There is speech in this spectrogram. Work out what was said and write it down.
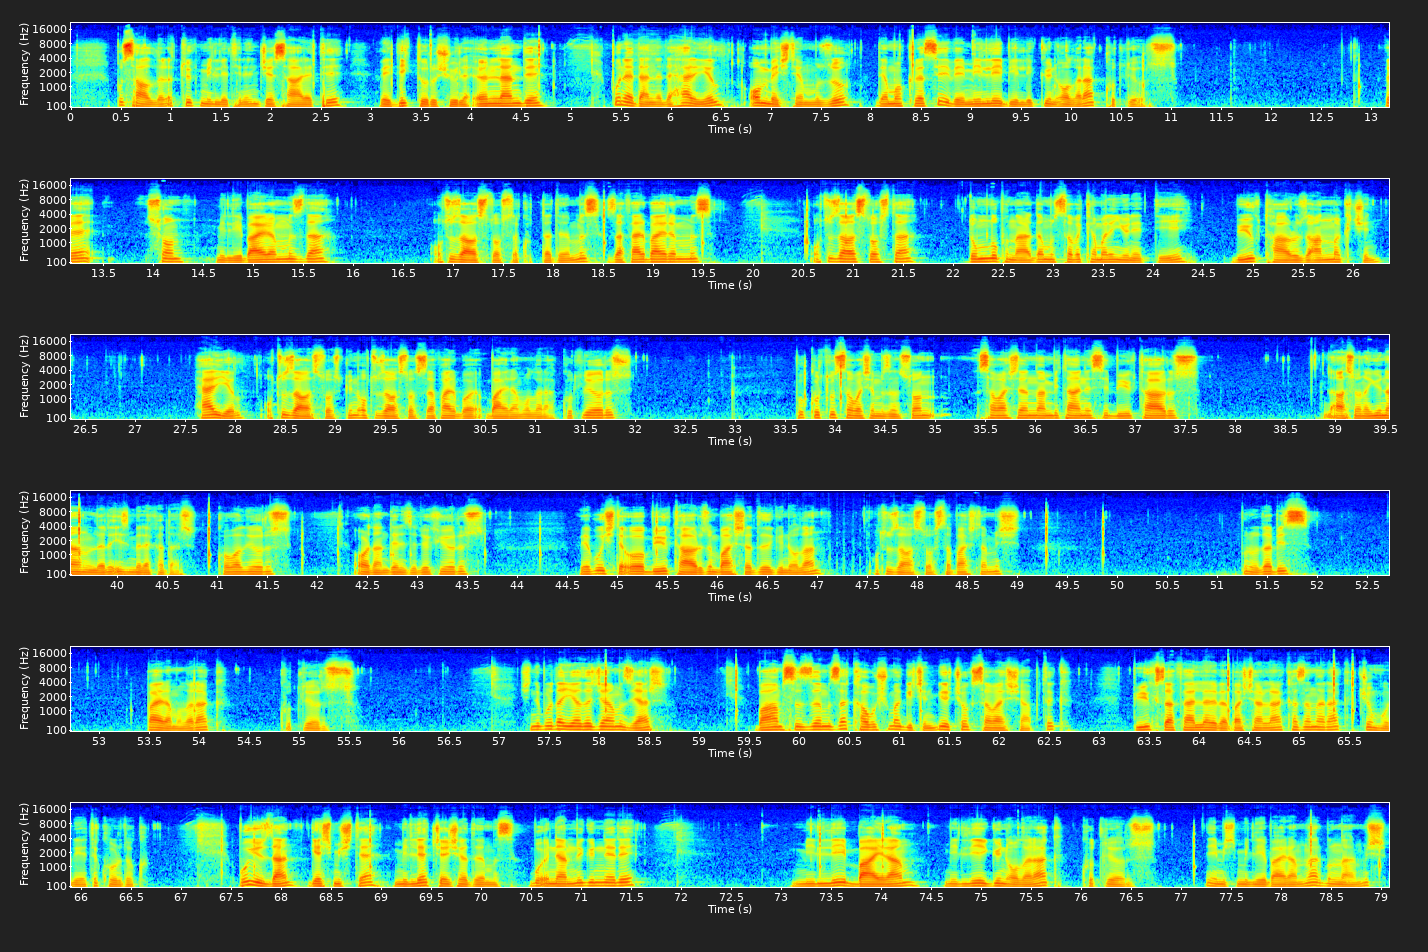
Bu saldırı Türk milletinin cesareti ve dik duruşuyla önlendi. Bu nedenle de her yıl 15 Temmuz'u Demokrasi ve Milli Birlik Günü olarak kutluyoruz. Ve son milli bayramımız da 30 Ağustos'ta kutladığımız Zafer Bayramımız. 30 Ağustos'ta Dumlupınar'da Mustafa Kemal'in yönettiği büyük taarruzu anmak için her yıl 30 Ağustos günü 30 Ağustos Zafer Bayramı olarak kutluyoruz. Bu Kurtuluş Savaşımızın son savaşlarından bir tanesi Büyük Taarruz. Daha sonra Yunanlıları İzmir'e kadar kovalıyoruz. Oradan denize döküyoruz. Ve bu işte o büyük taarruzun başladığı gün olan 30 Ağustos'ta başlamış. Bunu da biz bayram olarak kutluyoruz. Şimdi burada yazacağımız yer bağımsızlığımıza kavuşmak için birçok savaş yaptık. Büyük zaferler ve başarılar kazanarak cumhuriyeti kurduk. Bu yüzden geçmişte milletçe yaşadığımız bu önemli günleri milli bayram, milli gün olarak kutluyoruz. Neymiş milli bayramlar? Bunlarmış.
